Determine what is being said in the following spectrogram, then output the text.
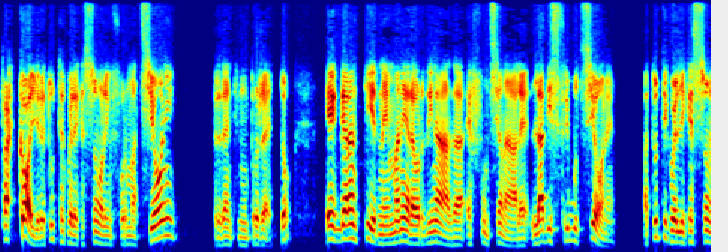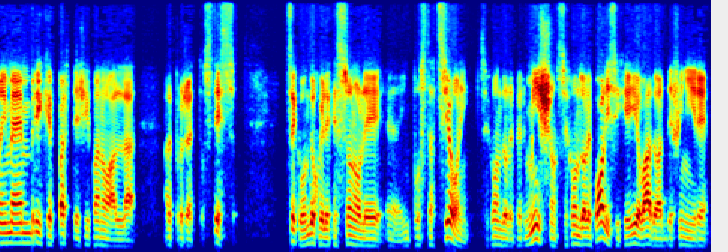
raccogliere tutte quelle che sono le informazioni presenti in un progetto e garantirne in maniera ordinata e funzionale la distribuzione a tutti quelli che sono i membri che partecipano al, al progetto stesso, secondo quelle che sono le eh, impostazioni, secondo le permission, secondo le policy che io vado a definire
